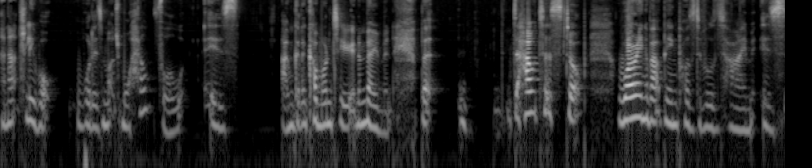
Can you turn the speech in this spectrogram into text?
And actually what what is much more helpful is I'm going to come on to in a moment, but how to stop worrying about being positive all the time is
